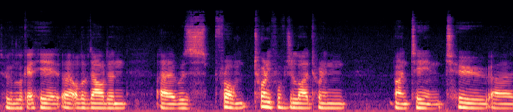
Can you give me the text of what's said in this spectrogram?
so we can look at here. Uh, Oliver Dowden uh, was from twenty fourth of July twenty nineteen to uh,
